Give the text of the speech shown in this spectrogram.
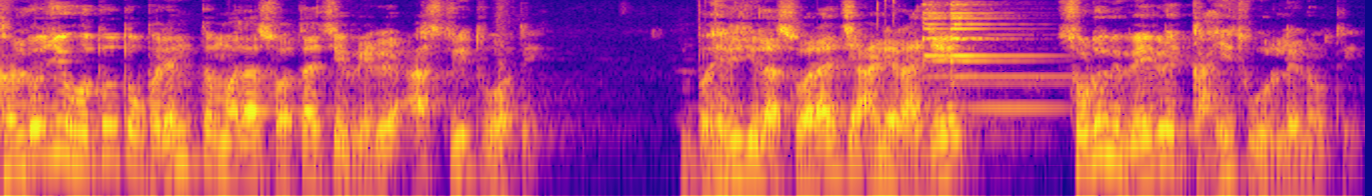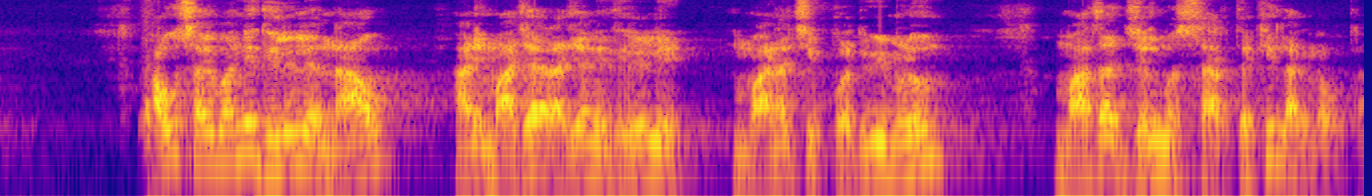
खंडोजी होतो तोपर्यंत मला स्वतःचे वेगळे अस्तित्व होते. बहिर्जीला स्वराज्य आणि राजे सोडून वेगळे काहीच उरले नव्हते. आऊसाहेबांनी दिलेले नाव आणि माझ्या राजाने दिलेली मानाची पदवी मिळून माझा जन्म सार्थकी लागला होता.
